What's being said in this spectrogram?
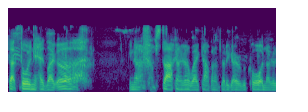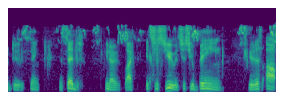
that thought in your head like, oh, you know, I'm stuck and I've got to wake up and I've got to go record and I've got to do this thing. Instead, you know, like it's just you, it's just your being, you're just up.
